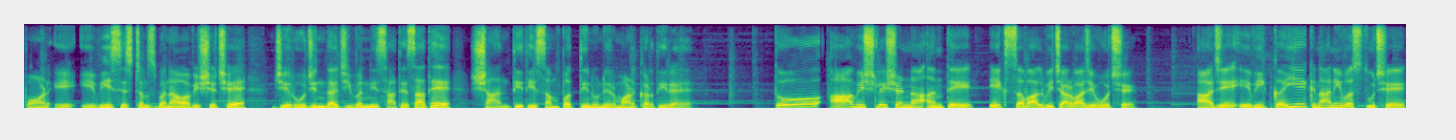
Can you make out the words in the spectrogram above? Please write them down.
પણ એ એવી સિસ્ટમ્સ બનાવવા વિશે છે જે રોજિંદા જીવનની સાથે સાથે શાંતિથી સંપત્તિનું નિર્માણ કરતી રહે. તો આ વિશ્લેષણના અંતે એક સવાલ વિચારવા જેવો છે. આજે એવી કઈ એક નાની વસ્તુ છે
